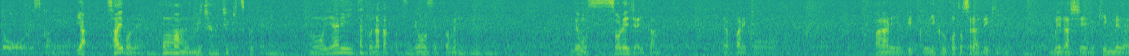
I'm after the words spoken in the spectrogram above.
どうですかね。いや最後ね、ほんまもうめちゃめちゃきつくて、もうやりたくなかったんです、うん。4セット目、うんうんでもそれじゃいかんやっぱりこうパラリンピック行くことすらできひん。目指している金メダル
